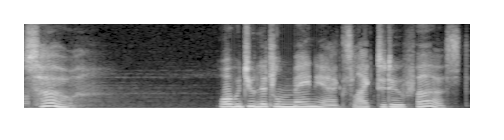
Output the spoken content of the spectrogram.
So, what would you little maniacs like to do first?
